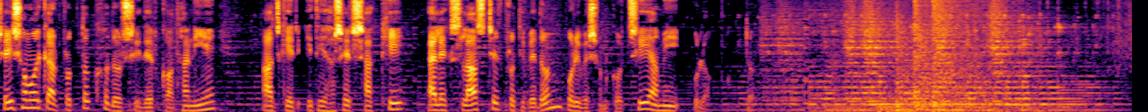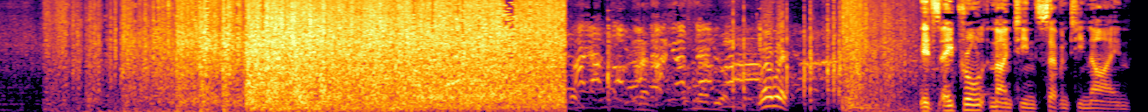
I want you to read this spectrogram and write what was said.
সেই সময়কার প্রত্যক্ষদর্শীদের কথা নিয়ে আজকের ইতিহাসের সাক্ষী অ্যালেক্স লাস্টের প্রতিবেদন পরিবেশন করছি আমি পুলক গুপ্ত। It's April 1979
